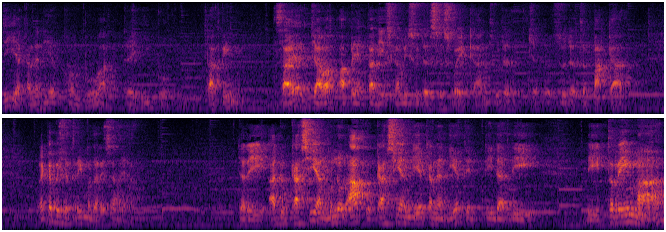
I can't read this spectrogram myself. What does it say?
dia karena dia perempuan dari ibu tapi saya jawab apa yang tadi kami sudah sesuaikan sudah sudah terpakat. Mereka bisa terima dari saya. Jadi aduh kasihan. Menurut aku kasihan dia karena dia ti- tidak di, diterima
